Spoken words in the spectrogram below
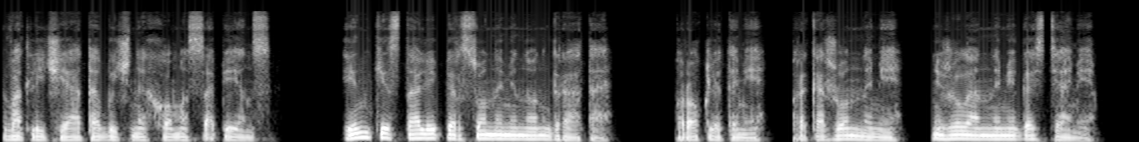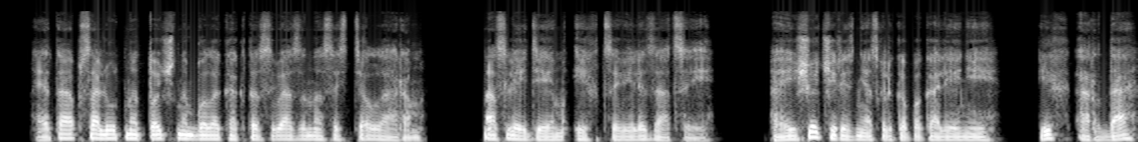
В отличие от обычных Homo sapiens, инки стали персонами нон-грата, проклятыми, прокаженными, нежеланными гостями. Это абсолютно точно было как-то связано со Стелларом, наследием их цивилизации. А еще через несколько поколений их орда,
